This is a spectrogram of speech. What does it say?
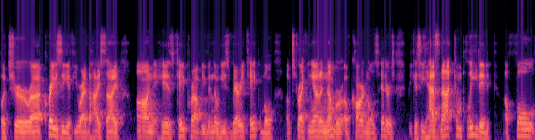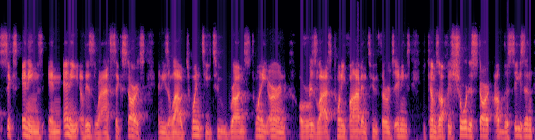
but you're uh, crazy if you ride the high side on his K prop, even though he's very capable of striking out a number of Cardinals hitters because he has not completed a full six innings in any of his last six starts, and he's allowed 22 runs, 20 earned over his last 25 and two thirds innings. He comes off his shortest start of the season,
